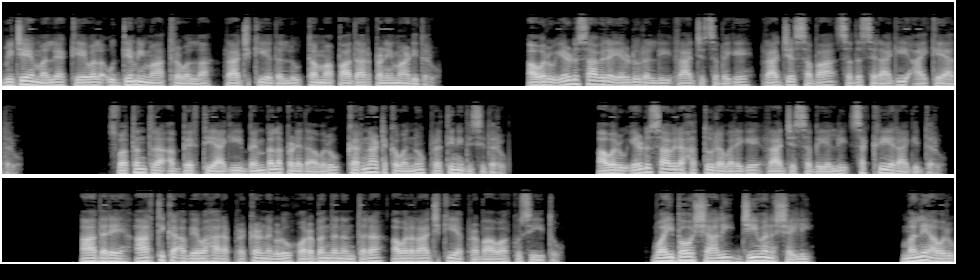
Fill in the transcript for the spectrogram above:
ವಿಜಯ ಮಲ್ಯ ಕೇವಲ ಉದ್ಯಮಿ ಮಾತ್ರವಲ್ಲ, ರಾಜಕೀಯದಲ್ಲೂ ತಮ್ಮ ಪಾದಾರ್ಪಣೆ ಮಾಡಿದರು. ಅವರು ಎರಡು ಸಾವಿರ ಎರಡರಲ್ಲಿ ರಾಜ್ಯಸಭೆಗೆ ರಾಜ್ಯಸಭಾ ಸದಸ್ಯರಾಗಿ ಆಯ್ಕೆಯಾದರು. ಸ್ವತಂತ್ರ ಅಭ್ಯರ್ಥಿಯಾಗಿ ಬೆಂಬಲ ಪಡೆದ ಅವರು ಕರ್ನಾಟಕವನ್ನು ಪ್ರತಿನಿಧಿಸಿದರು. ಅವರು ಎರಡು ಸಾವಿರ ಹತ್ತರವರೆಗೆ ರಾಜ್ಯಸಭೆಯಲ್ಲಿ ಸಕ್ರಿಯರಾಗಿದ್ದರು. ಆದರೆ ಆರ್ಥಿಕ ಅವ್ಯವಹಾರ ಪ್ರಕರಣಗಳು ಹೊರಬಂದ ನಂತರ ಅವರ ರಾಜಕೀಯ ಪ್ರಭಾವ ಕುಸಿಯಿತು. ವೈಭವಶಾಲಿ ಜೀವನ ಶೈಲಿ ಮಲ್ಯ ಅವರು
